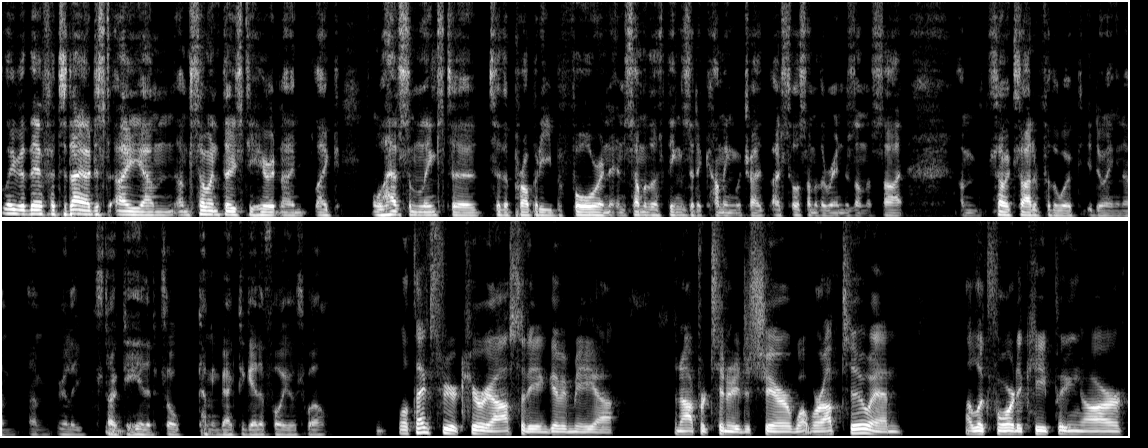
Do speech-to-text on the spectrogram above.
leave it there for today. I just I um I'm so enthused to hear it, and I like we'll have some links to to the property before and, and some of the things that are coming, which I, I saw some of the renders on the site. I'm so excited for the work that you're doing, and I'm I'm really stoked to hear that it's all coming back together for you as well. Well, thanks for your curiosity and giving me uh, an opportunity to share what we're up to, and I look forward to keeping our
